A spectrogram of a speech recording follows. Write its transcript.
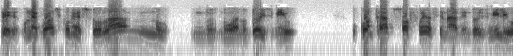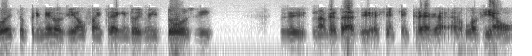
Veja, o negócio começou lá no, no, no, ano 2000, o contrato só foi assinado em 2008, o primeiro avião foi entregue em 2012. Na verdade, a gente entrega o avião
